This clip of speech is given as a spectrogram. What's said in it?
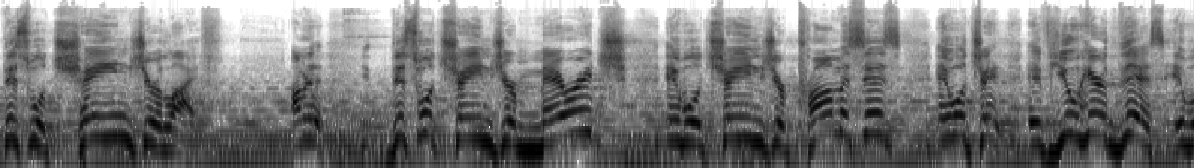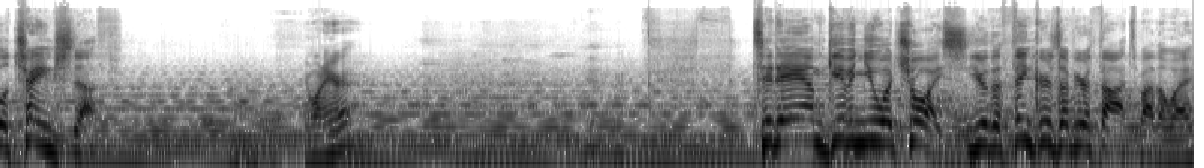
This will change your life. Gonna, this will change your marriage. It will change your promises. It will change. If you hear this, it will change stuff. You want to hear it? Today, I'm giving you a choice. You're the thinkers of your thoughts, by the way.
